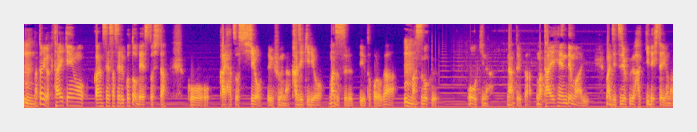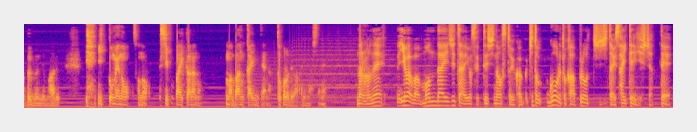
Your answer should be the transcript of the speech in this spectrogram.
うんまあ、とにかく体験を完成させることをベースとした、こう、開発をしようというふうな舵切りをまずするっていうところが、うんまあ、すごく大きな、なんというか、まあ、大変でもあり、まあ、実力が発揮できたような部分でもある、1個目の、その、失敗からの、まあ、挽回みたいなところではありましたね。なるほどね。いわば問題自体を設定し直すというか、ちょっとゴールとかアプローチ自体再定義しちゃって、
